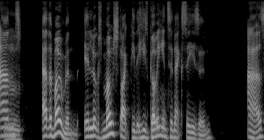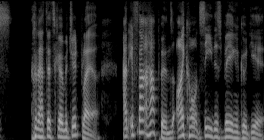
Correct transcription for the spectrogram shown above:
And mm at the moment, it looks most likely that he's going into next season as an Atletico Madrid player. And if that happens, I can't see this being a good year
